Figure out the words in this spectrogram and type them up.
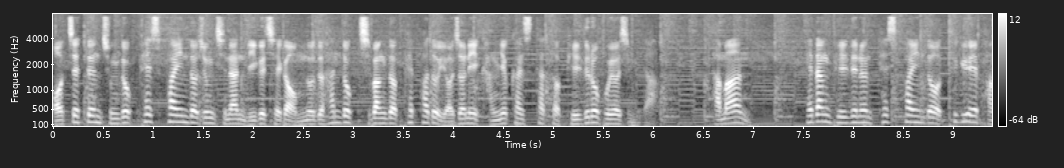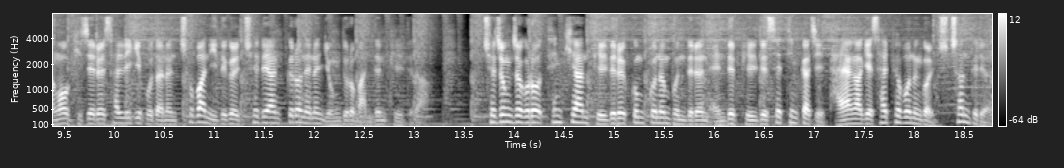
어쨌든 중독 패스파인더 중 지난 리그 제가 업로드 한독 지방더 페파도 여전히 강력한 스타터 빌드로 보여집니다. 다만 해당 빌드는 패스파인더 특유의 방어 기제를 살리기보다는 초반 이득을 최대한 끌어내는 용도로 만든 빌드라 최종적으로 탱키한 빌드를 꿈꾸는 분들은 엔드 빌드 세팅까지 다양하게 살펴보는 걸 추천드려요.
